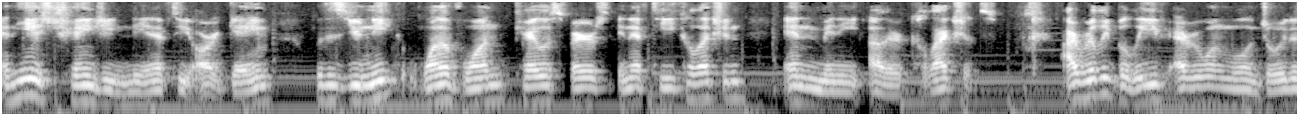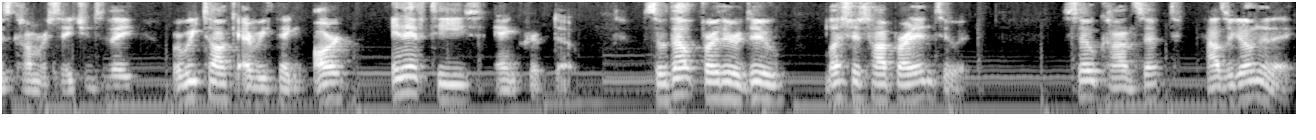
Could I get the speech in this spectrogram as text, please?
and he is changing the NFT art game with his unique one of one Careless Bears NFT collection and many other collections. I really believe everyone will enjoy this conversation today where we talk everything art, NFTs, and crypto. So without further ado, let's just hop right into it. So, Kahncept, how's it going today?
